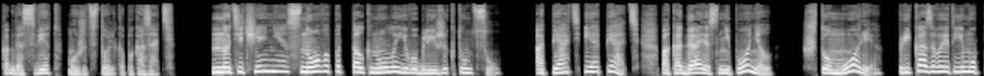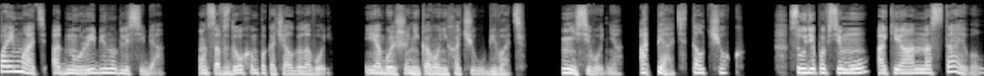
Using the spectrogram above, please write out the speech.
когда свет может столько показать». Но течение снова подтолкнуло его ближе к тунцу. Опять и опять, пока Дайас не понял, что море приказывает ему поймать одну рыбину для себя. Он со вздохом покачал головой. «Я больше никого не хочу убивать. Не сегодня. Опять толчок». Судя по всему, океан настаивал.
